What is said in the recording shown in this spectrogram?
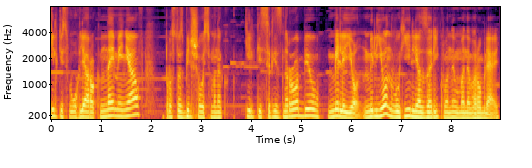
Кількість вуглярок не міняв. Просто збільшилась у мене кількість різноробів. Мільйон. Мільйон вугілля за рік вони в мене виробляють.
